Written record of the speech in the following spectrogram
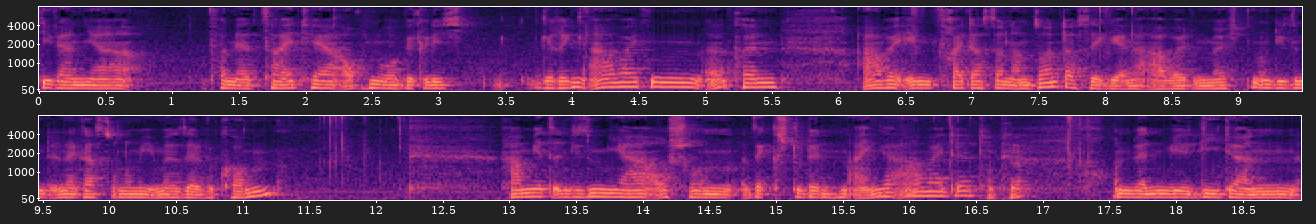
die dann ja von der Zeit her auch nur wirklich gering arbeiten äh, können aber eben freitags, dann am Sonntag sehr gerne arbeiten möchten und die sind in der Gastronomie immer sehr willkommen. Haben jetzt in diesem Jahr auch schon sechs Studenten eingearbeitet. Okay. Und wenn wir die dann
